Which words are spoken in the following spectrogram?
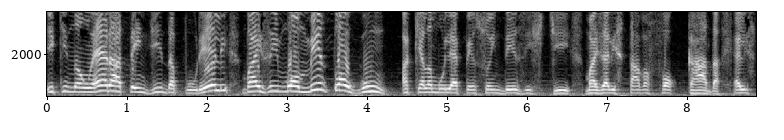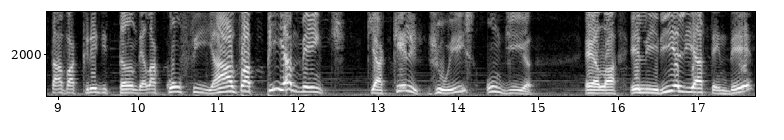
e que não era atendida por ele, mas em momento algum aquela mulher pensou em desistir, mas ela estava focada, ela estava acreditando, ela confiava piamente que aquele juiz um dia ela ele iria lhe atender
